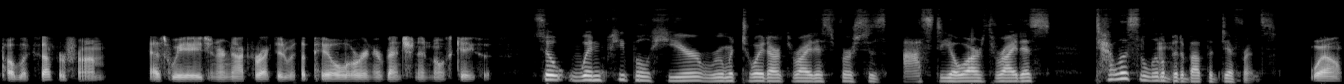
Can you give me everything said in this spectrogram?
the public suffer from as we age and are not corrected with a pill or intervention in most cases. So when people hear rheumatoid arthritis versus osteoarthritis, tell us a little mm. bit about the difference. Well,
